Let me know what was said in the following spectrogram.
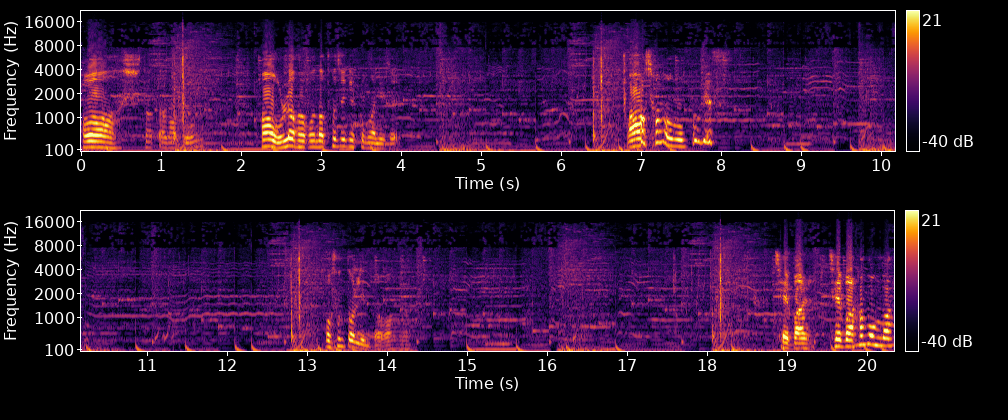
와, 씨, 단단하고. 아, 올라가거나 터지겠구만, 이제. 아, 참아, 못 보겠어. 어, 손 떨린다, 와. 제발, 제발, 한 번만.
